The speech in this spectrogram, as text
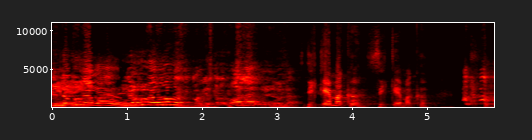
y, no, jugamos, no jugamos con nuestras bolas, güey. O sea. Sí, quema, sí, quema.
